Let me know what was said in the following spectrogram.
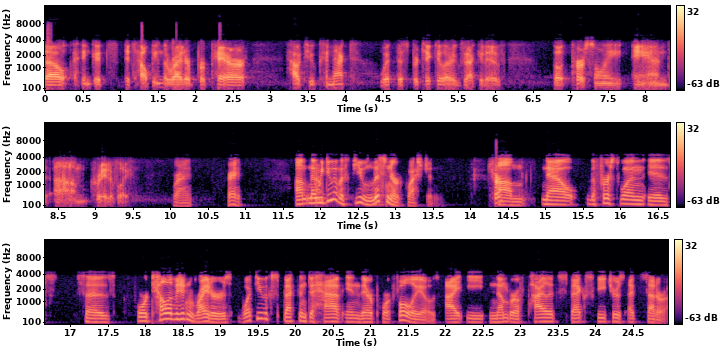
So I think it's it's helping the writer prepare how to connect with this particular executive, both personally and um, creatively. Right. Great. Um, now we do have a few listener questions. Sure. Um, now the first one is says for television writers, what do you expect them to have in their portfolios, i.e., number of pilots, specs, features, etc.?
